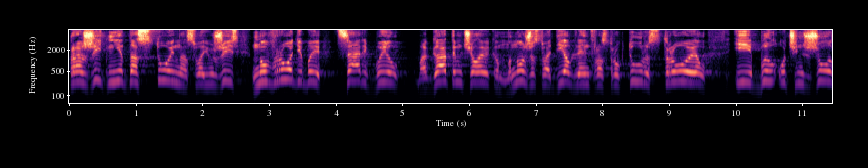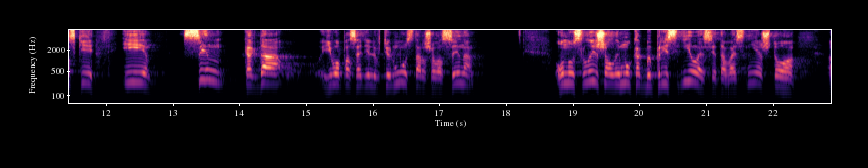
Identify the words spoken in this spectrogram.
прожить недостойно свою жизнь, но вроде бы царь был богатым человеком, множество дел для инфраструктуры строил и был очень жесткий. И сын, когда его посадили в тюрьму, старшего сына, он услышал, ему как бы приснилось это во сне, что э,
